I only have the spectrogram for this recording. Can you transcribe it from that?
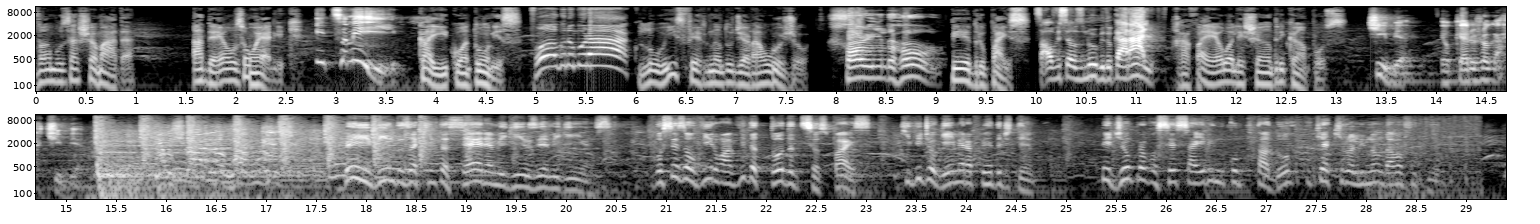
Vamos à chamada. Adelson Eric. It's a me! Caico Antunes. Fogo no buraco! Luiz Fernando de Araújo. Fire in the hole. Pedro Paes. Salve seus noob do caralho! Rafael Alexandre Campos. Tibia. Eu quero jogar Tibia. Bem-vindos à quinta série, amiguinhos e amiguinhas. Vocês ouviram a vida toda de seus pais que videogame era perda de tempo. Pediam para vocês saírem do computador porque aquilo ali não dava futuro.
